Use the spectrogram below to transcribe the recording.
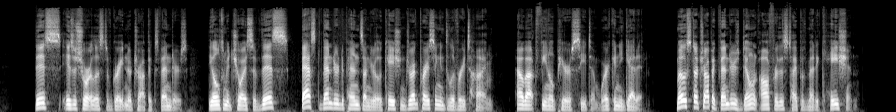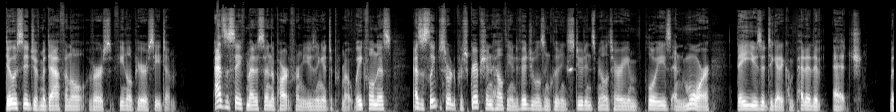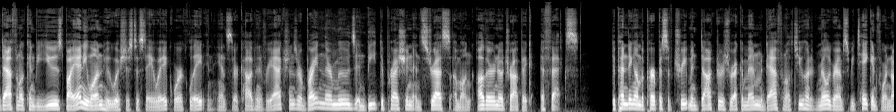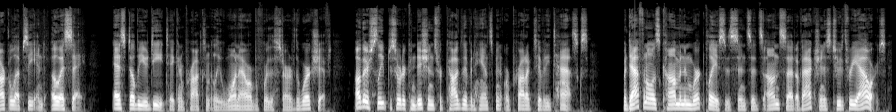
This is a short list of great nootropics vendors. The ultimate choice of this best vendor depends on your location, drug pricing, and delivery time. How about phenylpiracetam? Where can you get it? Most nootropic vendors don't offer this type of medication. Dosage of modafinil versus phenylpiracetam. As a safe medicine, apart from using it to promote wakefulness, As a sleep disorder prescription, healthy individuals, including students, military employees, and more, they use it to get a competitive edge. Modafinil can be used by anyone who wishes to stay awake, work late, enhance their cognitive reactions, or brighten their moods and beat depression and stress, among other nootropic effects. Depending on the purpose of treatment, doctors recommend modafinil 200 milligrams to be taken for narcolepsy and OSA. SWD taken approximately one hour before the start of the work shift. Other sleep disorder conditions for cognitive enhancement or productivity tasks. Modafinil is common in workplaces since its onset of action is two to three hours.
